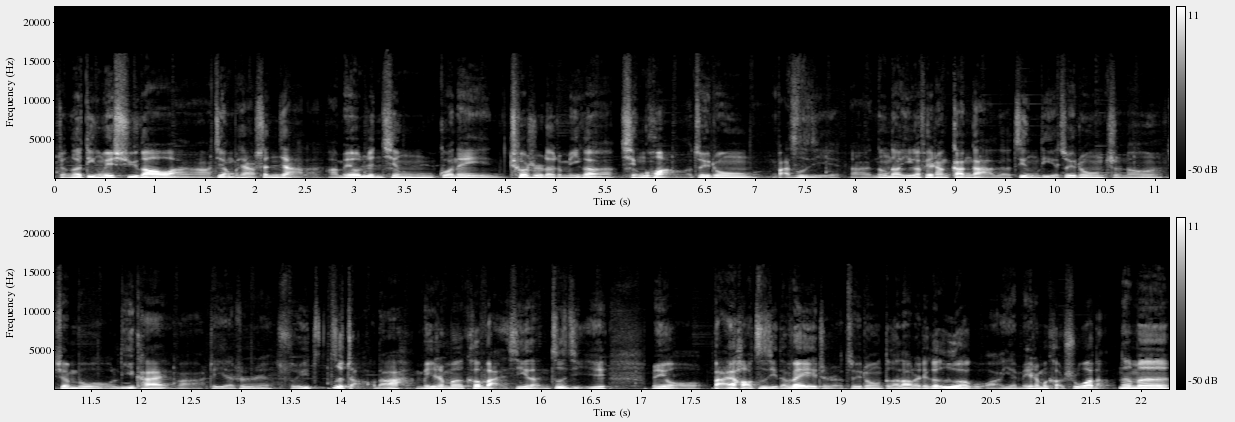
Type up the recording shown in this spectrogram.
整个定位虚高啊啊，降不下身价了啊，没有认清国内车市的这么一个情况，最终把自己啊弄到一个非常尴尬的境地，最终只能宣布离开啊，这也是属于自找的啊，没什么可惋惜的，你自己。没有摆好自己的位置，最终得到了这个恶果，也没什么可说的。那么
